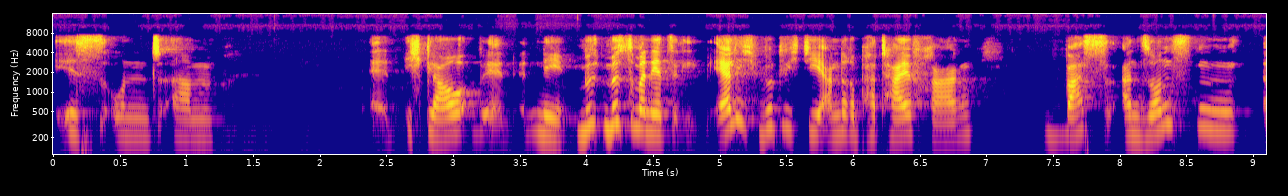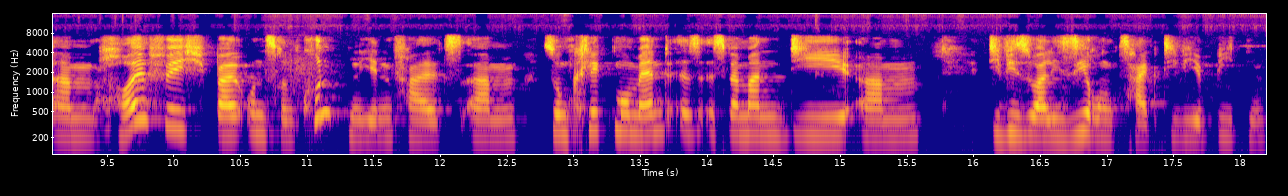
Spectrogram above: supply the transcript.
ist und ähm, ich glaube, nee, mü müsste man jetzt ehrlich wirklich die andere Partei fragen. Was ansonsten ähm, häufig bei unseren Kunden jedenfalls ähm, so ein Klickmoment ist, ist, wenn man die, ähm, die Visualisierung zeigt, die wir bieten.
